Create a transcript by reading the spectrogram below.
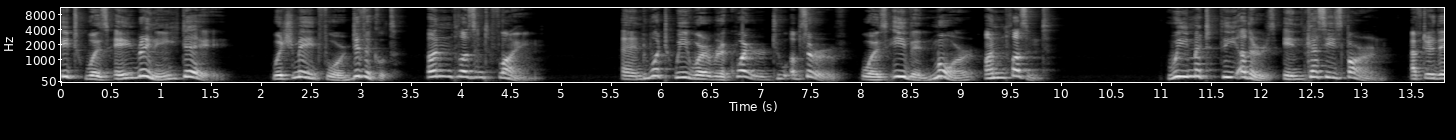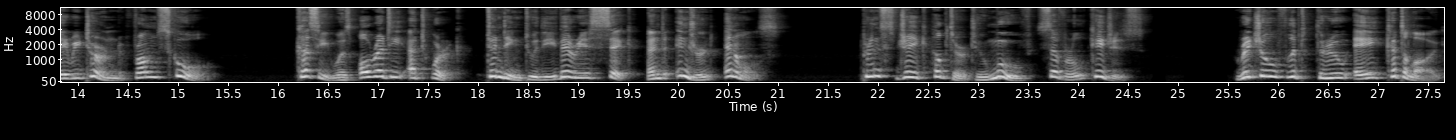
It was a rainy day, which made for difficult, unpleasant flying. And what we were required to observe was even more unpleasant. We met the others in Cassie's barn after they returned from school. Cassie was already at work, tending to the various sick and injured animals. Prince Jake helped her to move several cages. Rachel flipped through a catalog,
